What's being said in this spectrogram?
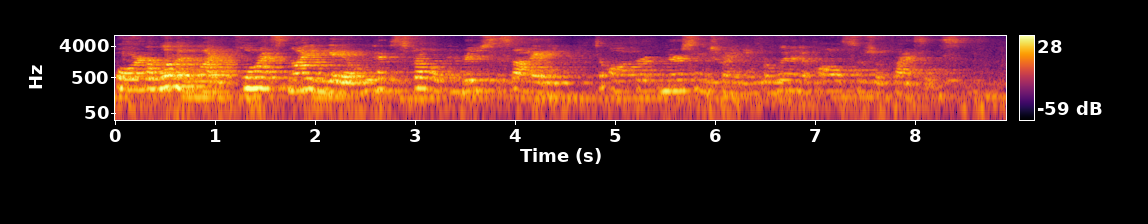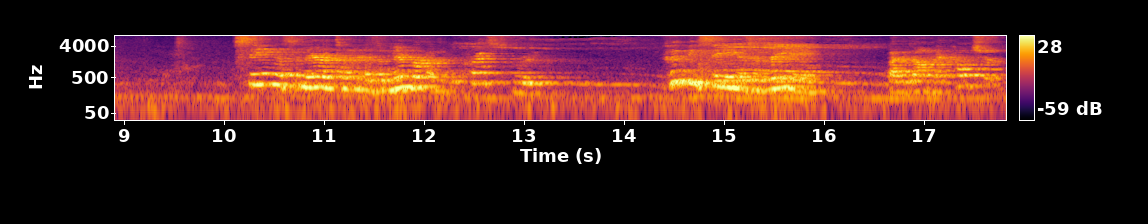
or a woman like Florence Nightingale, who had to struggle in British society to offer nursing training for women of all social classes. Seeing a Samaritan as a member of an oppressed group could be seen as a reading by the dominant culture.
